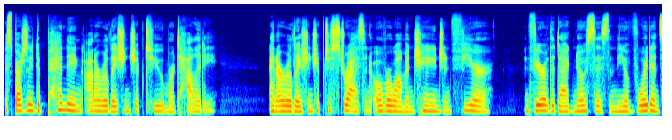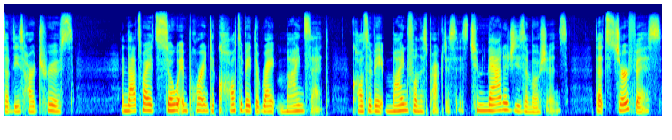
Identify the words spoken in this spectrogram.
especially depending on our relationship to mortality and our relationship to stress and overwhelm and change and fear and fear of the diagnosis and the avoidance of these hard truths. And that's why it's so important to cultivate the right mindset, cultivate mindfulness practices to manage these emotions that surface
